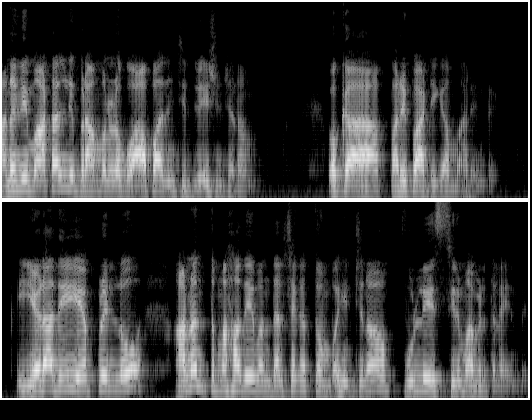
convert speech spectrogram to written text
అనని మాటల్ని బ్రాహ్మణులకు ఆపాదించి ద్వేషించడం ఒక పరిపాటిగా మారింది. ఈ ఏడాది ఏప్రిల్లో అనంత్ మహాదేవన్ దర్శకత్వం వహించిన ఫుల్లే సినిమా విడుదలైంది.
